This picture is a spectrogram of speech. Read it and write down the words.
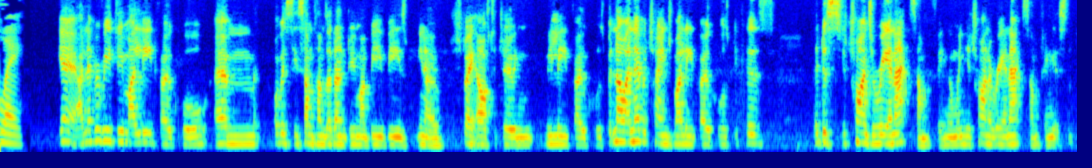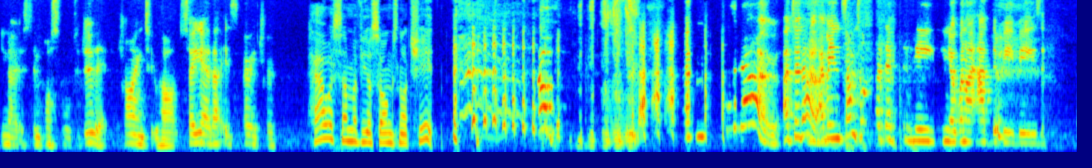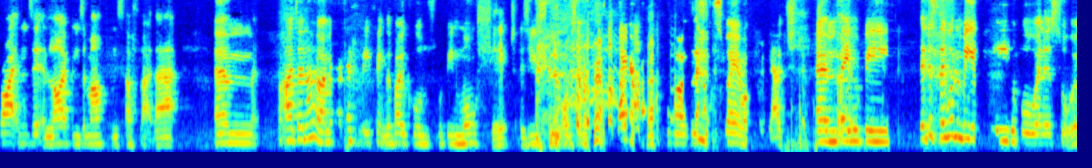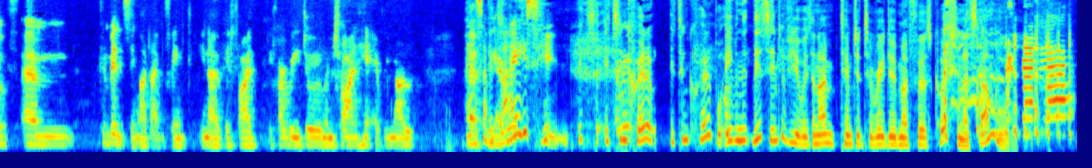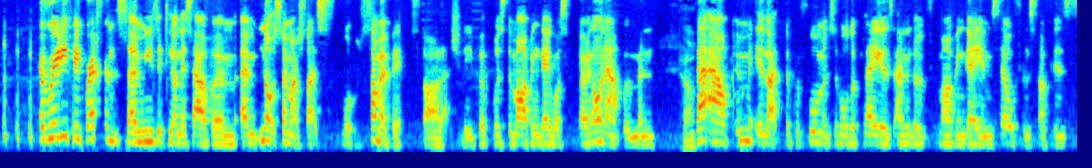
play. Yeah, I never redo my lead vocal. Um, obviously, sometimes I don't do my BVs, you know, straight after doing me lead vocals. But no, I never change my lead vocals because they're just you're trying to reenact something, and when you're trying to reenact something, it's you know it's impossible to do it. Trying too hard. So yeah, that is very true. How are some of your songs not shit? Um, I don't know. I don't know. I mean, sometimes I definitely, you know, when I add the BVs, it brightens it and livens them up and stuff like that. Um, but I don't know. I mean, I definitely think the vocals would be more shit, as you said. Obviously, I'm a swear. I'm allowed to swear on video. Um, they would be. They just. They wouldn't be as believable and as sort of um, convincing. I don't think. You know, if I if I redo them and try and hit every note. That's perfectly. amazing. It's it's incredible. It's incredible. Even this interview is, and I'm tempted to redo my first question. I stumbled. a really big reference uh, musically on this album. Um, not so much like s- well, some of it style actually, but was the Marvin Gaye "What's Going On" album, and Yeah. that album, is like the performance of all the players and of Marvin Gaye himself and stuff is.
